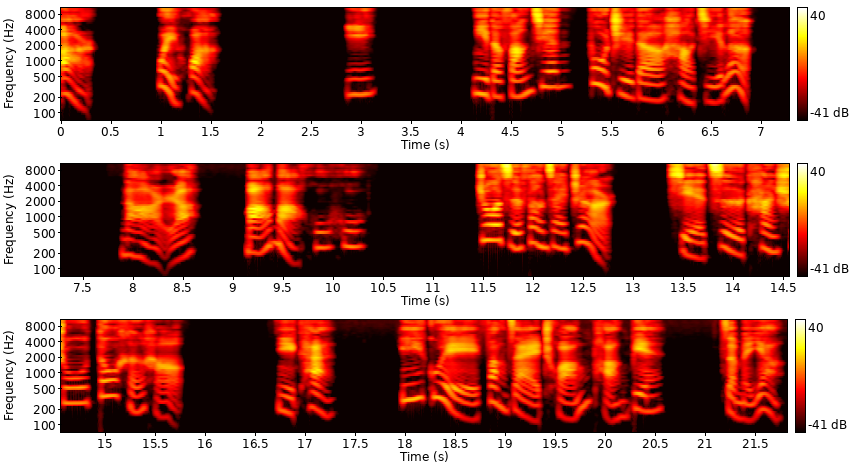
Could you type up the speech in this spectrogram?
二，绘画。一，你的房间布置的好极了。哪儿啊？马马虎虎。桌子放在这儿，写字、看书都很好。你看，衣柜放在床旁边，怎么样？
